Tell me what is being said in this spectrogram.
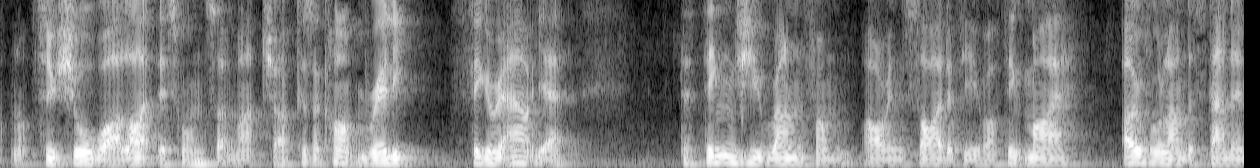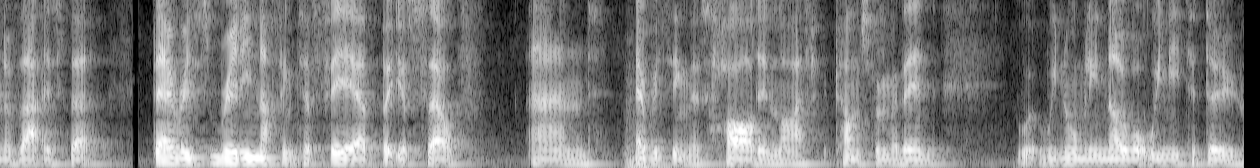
I'm not too sure why I like this one so much because uh, I can't really figure it out yet. The things you run from are inside of you. I think my overall understanding of that is that there is really nothing to fear but yourself, and everything that's hard in life comes from within. We normally know what we need to do.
